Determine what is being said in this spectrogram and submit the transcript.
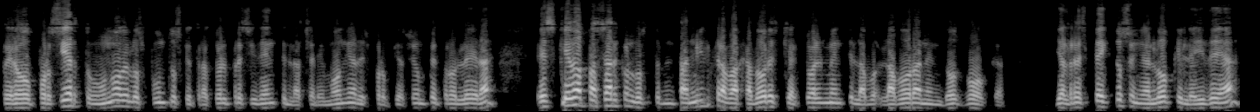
pero por cierto, uno de los puntos que trató el presidente en la ceremonia de expropiación petrolera es qué va a pasar con los 30 mil trabajadores que actualmente laboran en dos bocas. Y al respecto señaló que la idea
